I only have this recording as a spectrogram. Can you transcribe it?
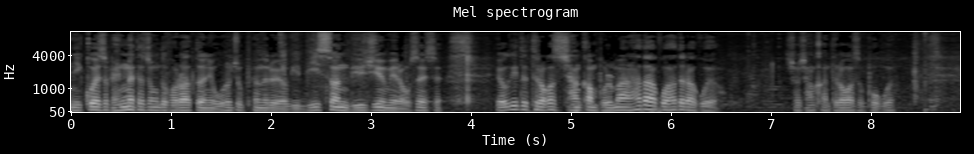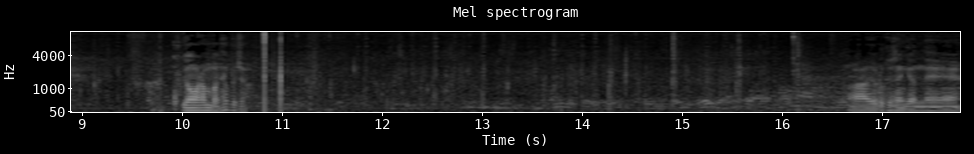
한 입구에서 100m 정도 걸어왔더니 오른쪽 편으로 여기 미선 뮤지엄이라고 써있어요. 여기도 들어가서 잠깐 볼만 하다고 하더라고요. 저 잠깐 들어가서 보고요. 구경을 한번 해보죠. 아, 이렇게 생겼네.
